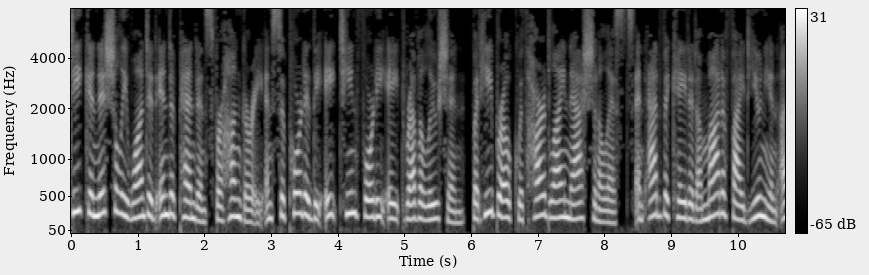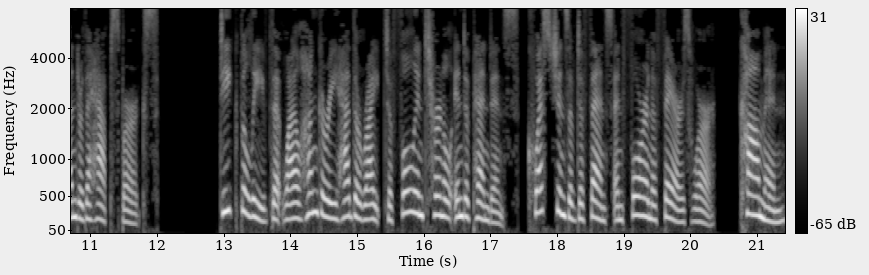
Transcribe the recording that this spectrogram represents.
Deák initially wanted independence for Hungary and supported the 1848 revolution, but he broke with hardline nationalists and advocated a modified union under the Habsburgs. Deák believed that while Hungary had the right to full internal independence, questions of defence and foreign affairs were «common»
